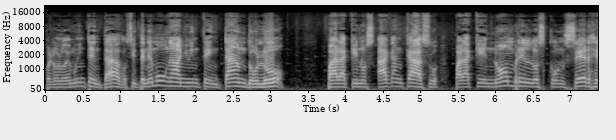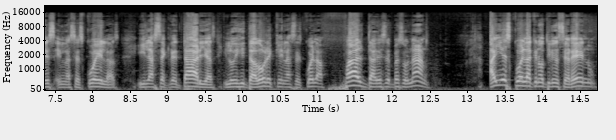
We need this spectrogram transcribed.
pero lo hemos intentado. Si tenemos un año intentándolo para que nos hagan caso, para que nombren los conserjes en las escuelas y las secretarias y los digitadores que en las escuelas falta de ese personal. Hay escuelas que no tienen sereno.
